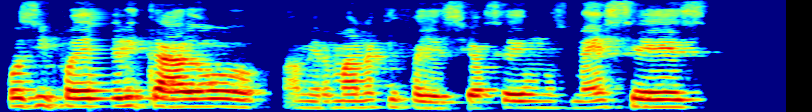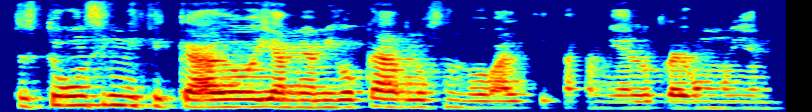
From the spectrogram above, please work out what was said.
pues sí, fue dedicado a mi hermana que falleció hace unos meses. Entonces tuvo un significado y a mi amigo Carlos Sandoval, que también lo traigo muy en,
